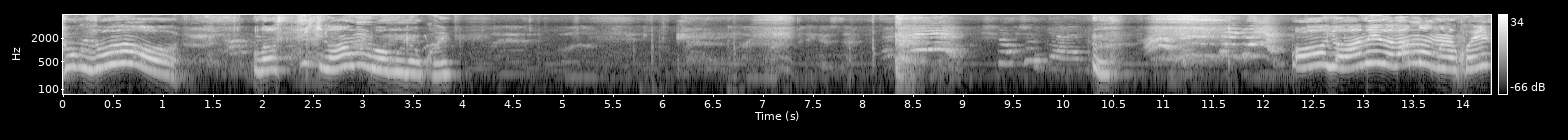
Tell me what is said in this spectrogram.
Çok zor. Lastik lan bu amına koyayım. Aa yalan meyve lan bu amına koyayım.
